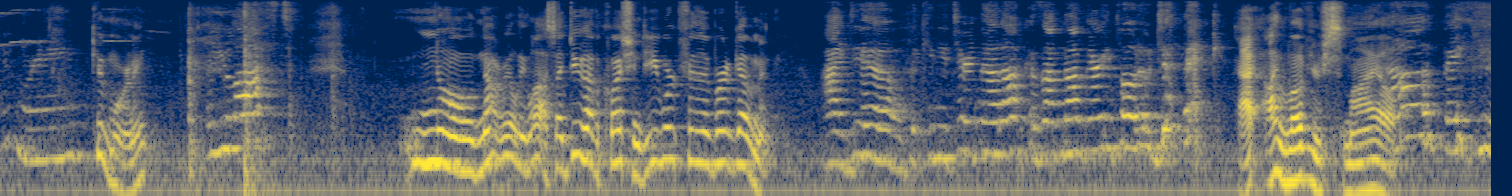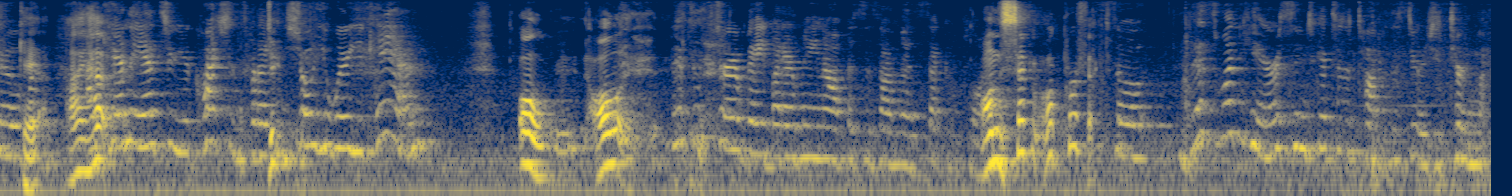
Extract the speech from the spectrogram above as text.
Good morning. Good morning. Are you lost? No, not really lost. I do have a question. Do you work for the Alberta government? I do, but can you turn that off? Because I'm not very photogenic. I, I love your smile. Oh, thank you. Okay, I I, have- can answer your questions, but I Do- can show you where you can. Oh, all This is survey, but our main office is on the second floor. on the second. Oh, perfect. so this one here, as soon as you get to the top of the stairs, you turn left.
